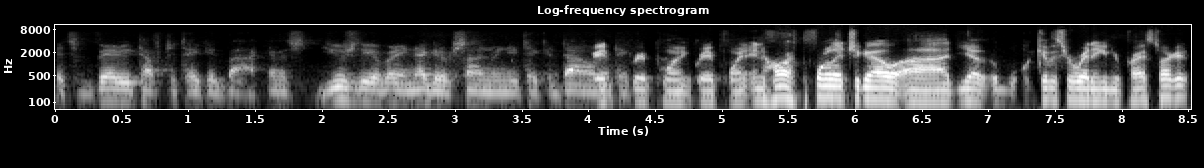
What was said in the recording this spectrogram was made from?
it's very tough to take it back. And it's usually a very negative sign when you take it down. Great, great point. Great point. And before I let you go, uh, yeah, give us your rating and your price target.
